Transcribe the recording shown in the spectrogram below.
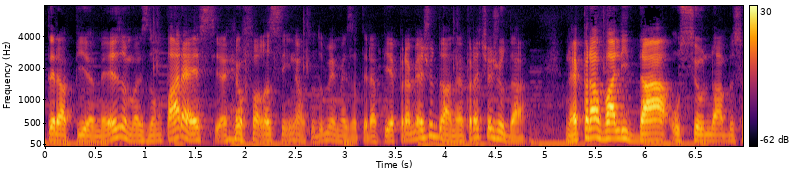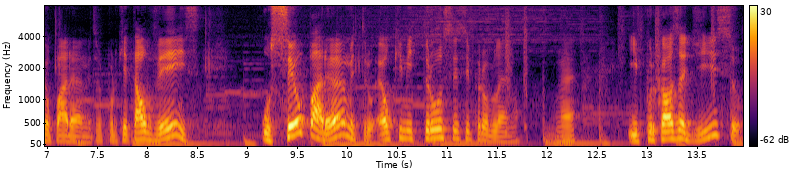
terapia mesmo, mas não parece. Aí eu falo assim, não, tudo bem, mas a terapia é para me ajudar, não é para te ajudar. Não é para validar o seu, o seu parâmetro, porque talvez o seu parâmetro é o que me trouxe esse problema, né? E por causa disso,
